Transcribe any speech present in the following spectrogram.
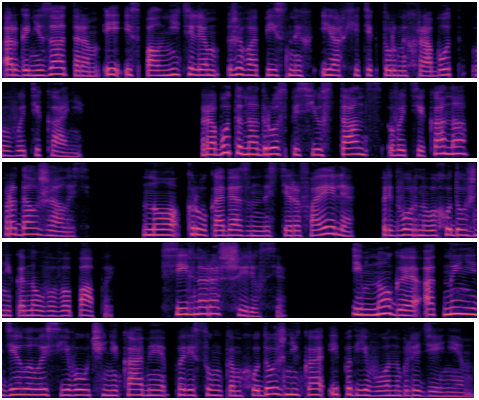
организатором и исполнителем живописных и архитектурных работ в Ватикане. Работа над росписью станц Ватикана продолжалась, но круг обязанностей Рафаэля, придворного художника нового папы, сильно расширился, и многое отныне делалось его учениками по рисункам художника и под его наблюдением.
